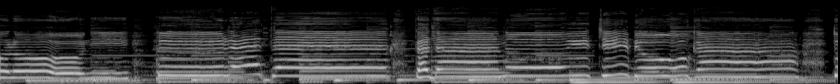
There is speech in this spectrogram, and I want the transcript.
心に触れてただの一秒が永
